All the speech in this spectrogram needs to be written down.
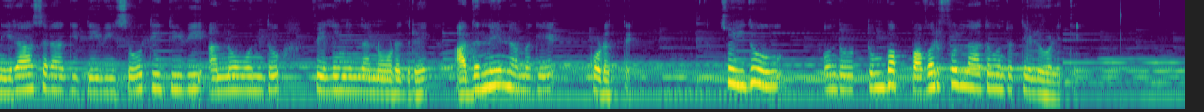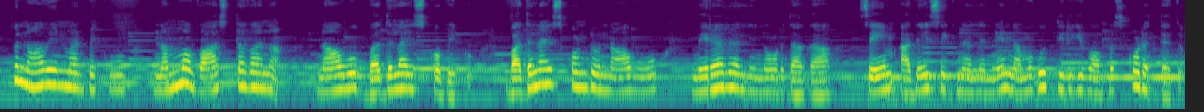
ನಿರಾಸರಾಗಿದ್ದೀವಿ, ಸೋತಿದ್ದೀವಿ ಅನ್ನೋ ಒಂದು ಫೀಲಿಂಗಿಂದ ನೋಡಿದ್ರೆ ಅದನ್ನೇ ನಮಗೆ ಕೊಡುತ್ತೆ. ಸೊ ಇದು ಒಂದು ತುಂಬ ಪವರ್ಫುಲ್ ಆದ ಒಂದು ತಿಳುವಳಿಕೆ. ಸೊ ನಾವೇನು ಮಾಡಬೇಕು? ನಮ್ಮ ವಾಸ್ತವನ ನಾವು ಬದಲಾಯಿಸ್ಕೋಬೇಕು. ಬದಲಾಯಿಸ್ಕೊಂಡು ನಾವು ಮಿರರಲ್ಲಿ ನೋಡಿದಾಗ ಸೇಮ್ ಅದೇ ಸಿಗ್ನಲನ್ನೇ ನಮಗೂ ತಿರುಗಿ ವಾಪಸ್ ಕೊಡುತ್ತೆ ಅದು.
